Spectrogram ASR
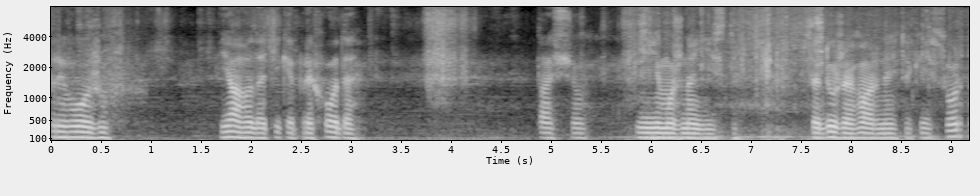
привожу. Ягода тільки приходить. Та, що її можна їсти. Це дуже гарний такий сорт.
